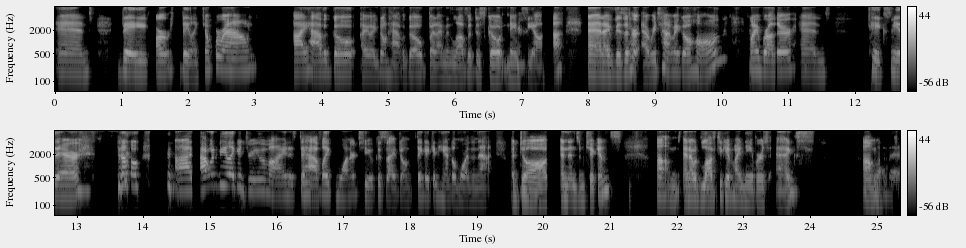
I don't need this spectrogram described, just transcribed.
and they are they like jump around. I have a goat. I like, don't have a goat, but I'm in love with this goat named Fiona, and I visit her every time I go home. My brother and takes me there. So uh, that would be like a dream of mine is to have like one or two because I don't think I can handle more than that. A mm-hmm. dog and then some chickens. Um, and I would love to give my neighbors eggs. Um, love it.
